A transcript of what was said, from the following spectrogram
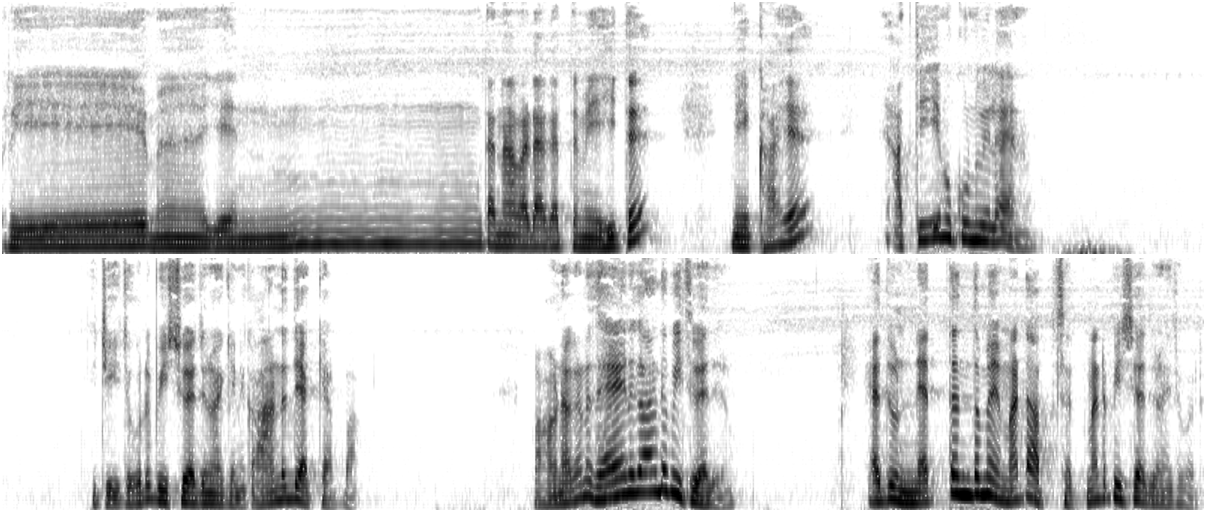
ප්‍රේමයෙන් තන වඩාගත්ත මේ හිත මේ කය අතේම කුණු වෙලා යනවා. ඉතින් ඒකට පිස්සු හැදෙනවා කියන කාණ්ඩ දෙයක් යප්පා. භාවනා කරන සෑහෙන කාණ්ඩ පිස්සු හැදෙනවා. හැදුන් නැත්තම් තමයි මට අප්සෙට්. මට පිස්සු හැදුනා ඒකට.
